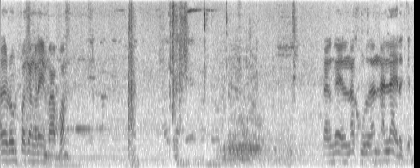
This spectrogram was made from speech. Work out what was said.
அதோட உட்பக்கங்களையும் பார்ப்போம். பாருங்க என்ன கூடுதல் நல்லா இருக்குது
